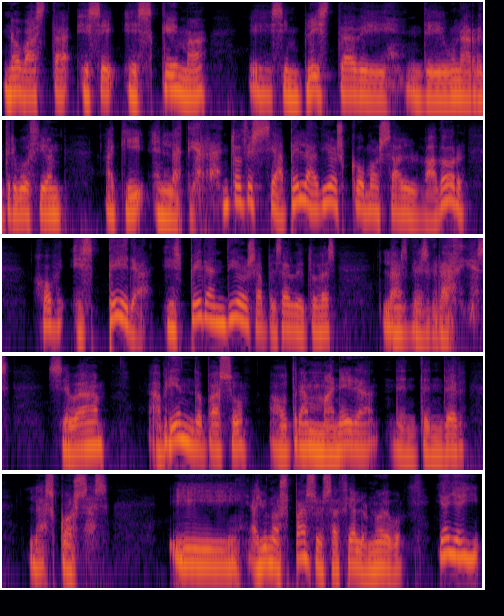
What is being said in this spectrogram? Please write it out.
No basta ese esquema eh, simplista de, de una retribución aquí en la tierra. Entonces se apela a Dios como Salvador. Job espera, espera en Dios a pesar de todas las desgracias. Se va abriendo paso a otra manera de entender las cosas. Y hay unos pasos hacia lo nuevo. Y hay ahí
